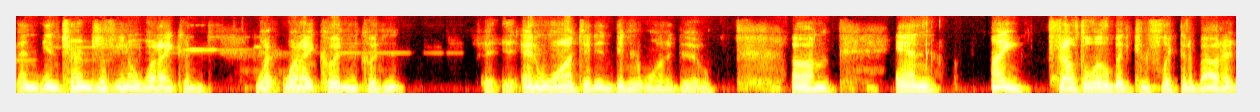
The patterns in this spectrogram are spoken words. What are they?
and in terms of, you know, what I could what what I could and couldn't and wanted and didn't want to do. Um, and I felt a little bit conflicted about it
